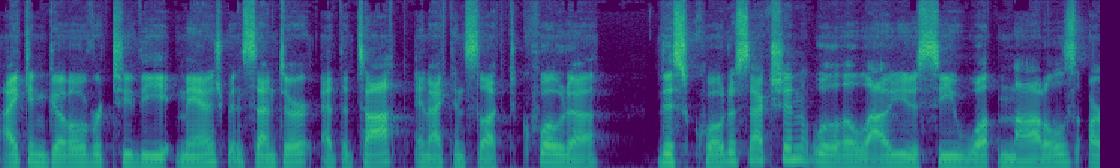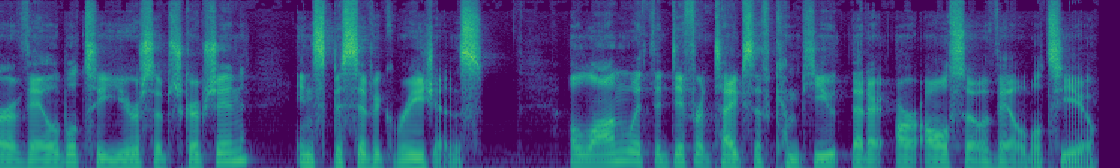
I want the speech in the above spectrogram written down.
I can go over to the management center at the top and I can select quota. This quota section will allow you to see what models are available to your subscription in specific regions, along with the different types of compute that are also available to you.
